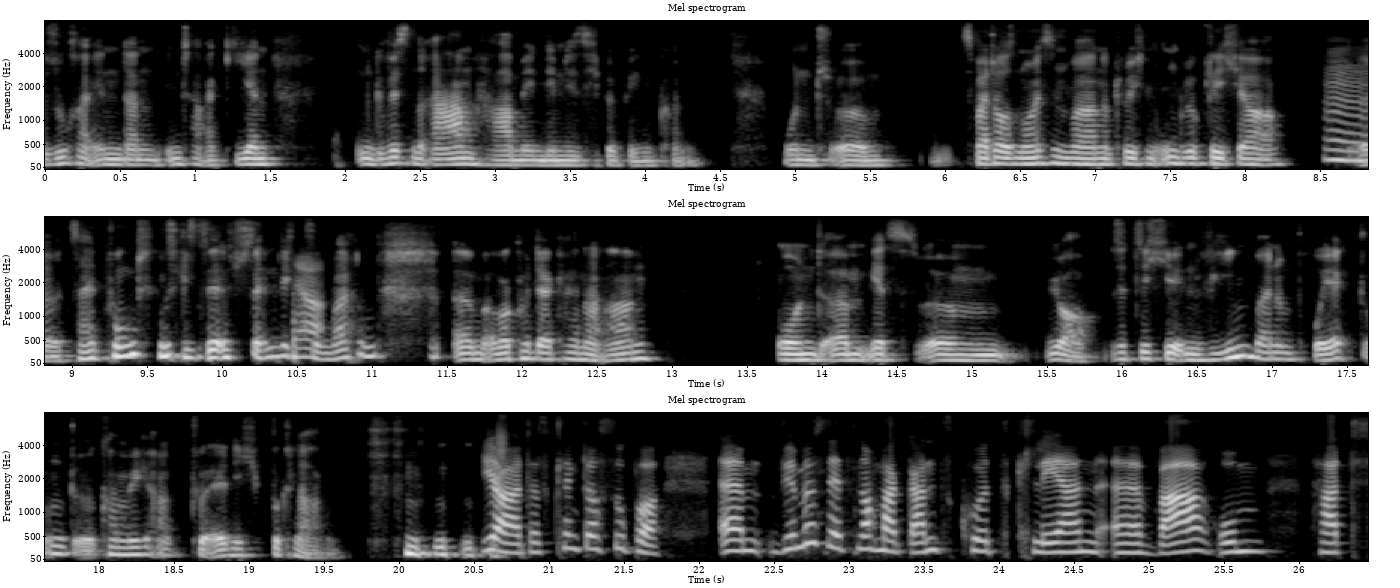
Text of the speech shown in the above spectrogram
BesucherInnen dann interagieren, einen gewissen Rahmen haben, in dem die sich bewegen können. Und ähm, 2019 war natürlich ein unglücklicher mhm. äh, Zeitpunkt, sich selbstständig ja. zu machen, ähm, aber konnte ja keiner ahnen. Und ähm, jetzt ähm, ja, sitze ich hier in Wien bei einem Projekt und äh, kann mich aktuell nicht beklagen. ja, das klingt doch super. Ähm, wir müssen jetzt noch mal ganz kurz klären, äh, warum hat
